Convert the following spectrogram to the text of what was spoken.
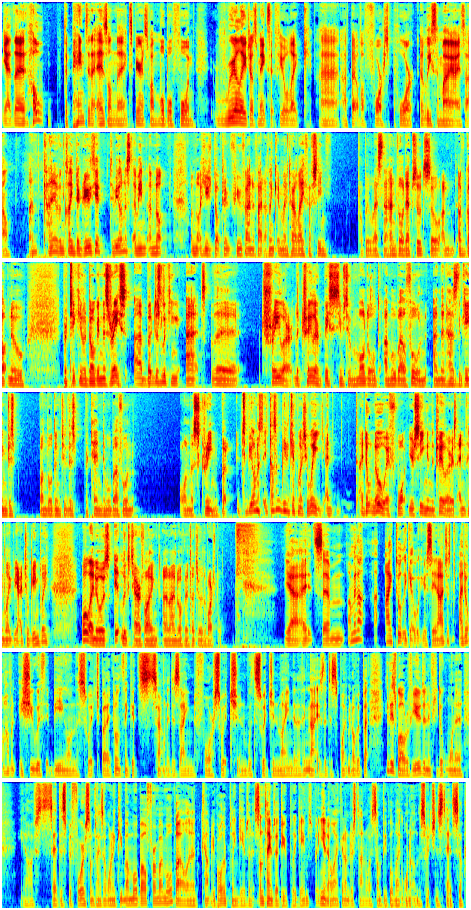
yeah the how dependent it is on the experience of a mobile phone really just makes it feel like uh, a bit of a forced port, at least in my eyes, Al. I'm kind of inclined to agree with you, to be honest. I mean, I'm not, I'm not a huge Doctor Who fan. In fact, I think in my entire life I've seen probably less than a handful of episodes, so I'm, I've got no particular dog in this race. Uh, but just looking at the trailer, the trailer basically seems to have modelled a mobile phone and then has the game just bundled into this pretend mobile phone on the screen. But to be honest, it doesn't really give much away. I don't know if what you're seeing in the trailer is anything like the actual gameplay. All I know is it looks terrifying, and I'm not going to touch it with a barge pole. yeah, it's. um I mean, I, I totally get what you're saying. I just I don't have an issue with it being on the Switch, but I don't think it's certainly designed for Switch and with Switch in mind. And I think that is the disappointment of it. But it is well reviewed, and if you don't want to. You know, I've said this before. Sometimes I want to keep my mobile for my mobile, and I can't be bothered playing games on it. Sometimes I do play games, but you know, I can understand why some people might want it on the Switch instead. So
